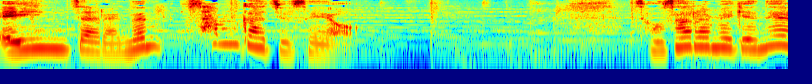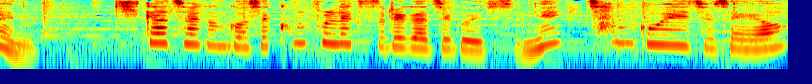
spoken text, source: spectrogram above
애인 자랑은 삼가주세요. 저 사람에게는 키가 작은 것에 콤플렉스를 가지고 있으니 참고해 주세요.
